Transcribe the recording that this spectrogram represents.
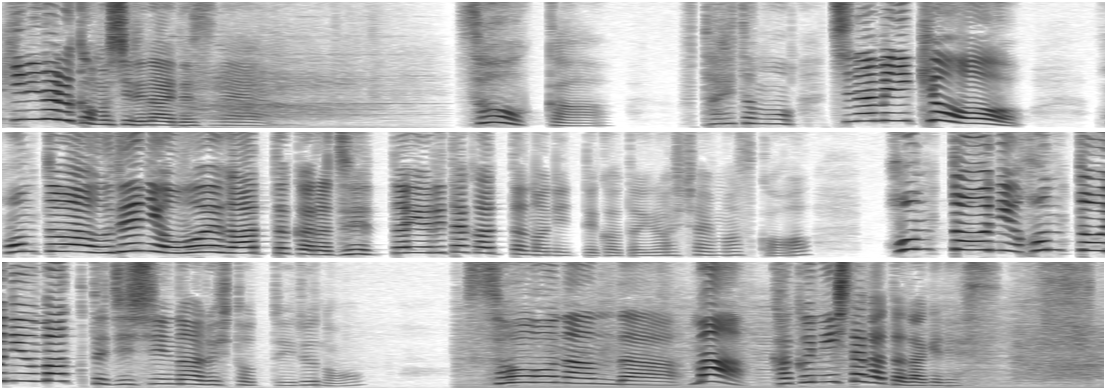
劇になるかもしれないですね。そうか。2人とも。ちなみに今日本当は腕に覚えがあったから絶対やりたかったのにって方いらっしゃいますか？本当に本当にうまくて自信のある人っているの？そうなんだ。まあ確認したかっただけです。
